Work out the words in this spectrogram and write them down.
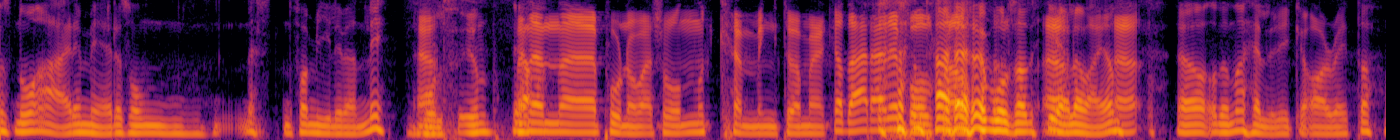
Mens nå er det mer sånn nesten familievennlig. Ja. Men Ja. den uh, pornoversjonen 'Coming to America', der er det balls Der er det out. balls out hele veien. Ja. Ja, og den er heller ikke R-rata.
